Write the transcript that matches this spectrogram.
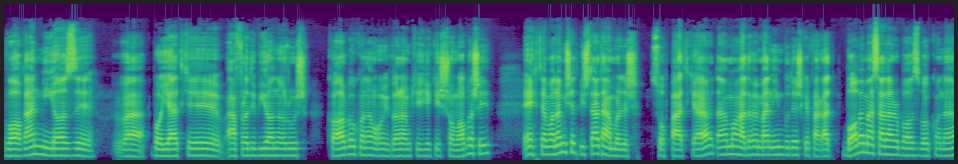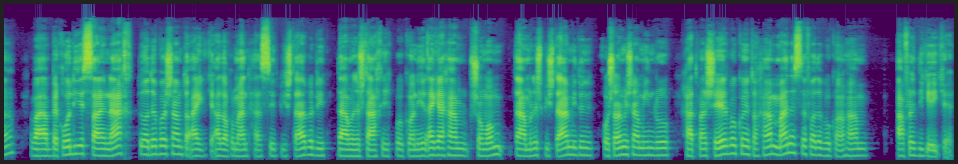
واقعا نیازه و باید که افرادی بیان و روش کار بکنم. امیدوارم که یکی شما باشید. احتمالا میشه بیشتر در موردش صحبت کرد اما هدف من این بودش که فقط باب مسئله رو باز بکنم و به قولی سرنخ داده باشم تا اگه من هستید بیشتر برید در موردش تحقیق بکنید. اگر هم شما در موردش بیشتر می‌دونید خوشحال میشم این رو حتما شیر بکنید تا هم من استفاده بکنم هم افراد دیگه ای که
